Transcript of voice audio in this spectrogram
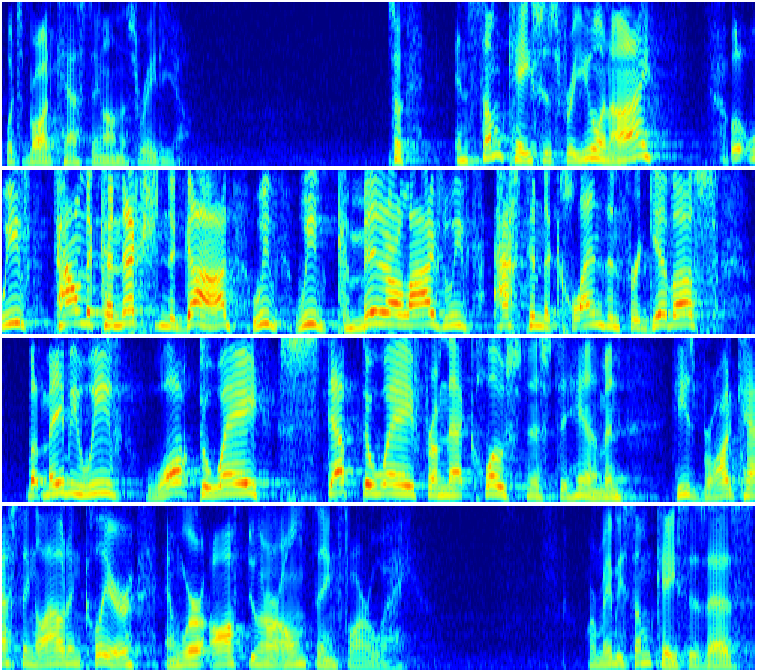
what's broadcasting on this radio. So, in some cases, for you and I, we've found a connection to God. We've, we've committed our lives. We've asked Him to cleanse and forgive us. but maybe we've walked away, stepped away from that closeness to Him, and He's broadcasting loud and clear, and we're off doing our own thing far away. Or maybe some cases, as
